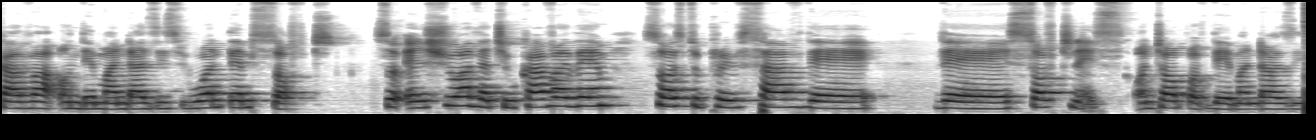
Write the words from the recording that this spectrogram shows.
cover on the mandazis. We want them soft. So ensure that you cover them so as to preserve the, the softness on top of the mandazis.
